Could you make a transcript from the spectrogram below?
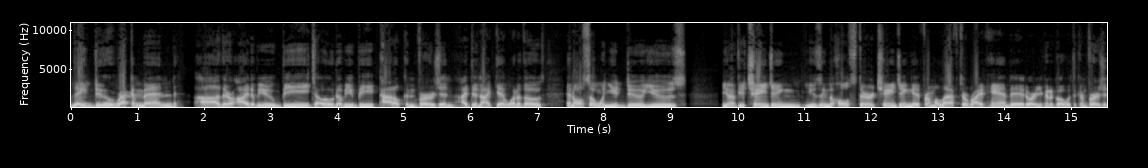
they do recommend uh, their IWB to OWB paddle conversion. I did not get one of those. And also, when you do use you know, if you're changing, using the holster, changing it from a left to right handed, or you're going to go with the conversion,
